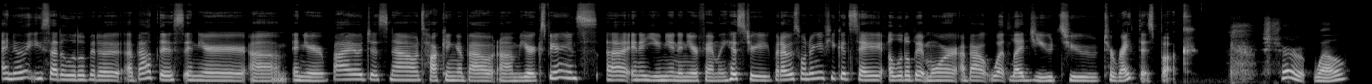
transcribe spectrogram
I know that you said a little bit uh, about this in your um, in your bio just now, talking about um, your experience uh, in a union and your family history. But I was wondering if you could say a little bit more about what led you to to write this book. Sure. Well,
